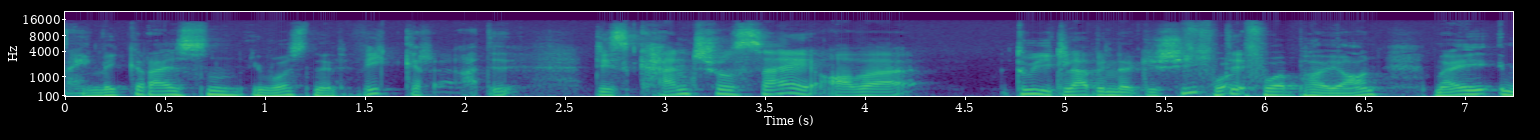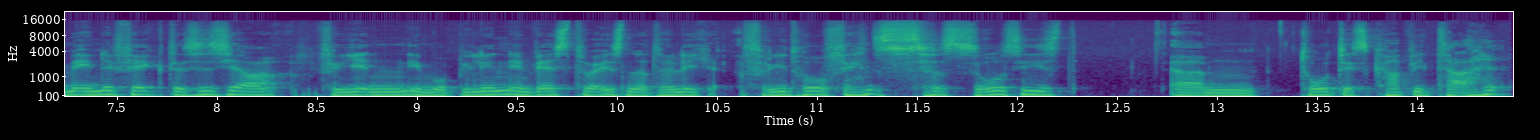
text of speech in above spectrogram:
wegreißen, ich weiß nicht. Weg, ah, das kann schon sein, aber du, ich glaube in der Geschichte. Vor, vor ein paar Jahren. Mei, Im Endeffekt, das ist ja für jeden Immobilieninvestor ist natürlich Friedhof, wenn du es so siehst, ähm, totes Kapital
